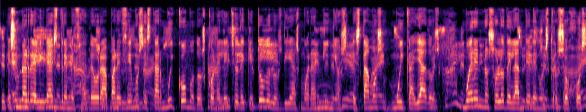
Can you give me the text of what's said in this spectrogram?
Es una realidad estremecedora. Parecemos estar muy cómodos con el hecho de que todos los días mueran niños. Estamos muy callados. Mueren no solo delante de nuestros ojos,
